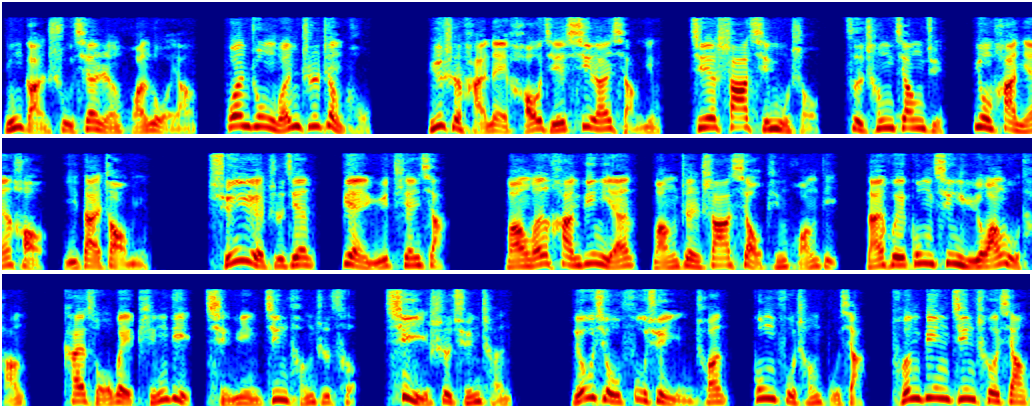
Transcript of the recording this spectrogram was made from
勇敢数千人还洛阳。关中闻之震恐，于是海内豪杰熙然响应，皆杀其牧首，自称将军，用汉年号以待诏命。旬月之间，便于天下。莽闻汉兵言莽镇杀孝平皇帝，乃会公卿于王禄堂，开所谓平地，请命金腾之策，弃以示群臣。刘秀复训颍川，攻复城不下，屯兵金车厢。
